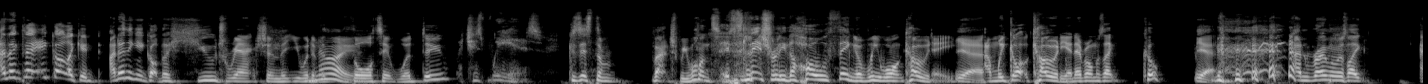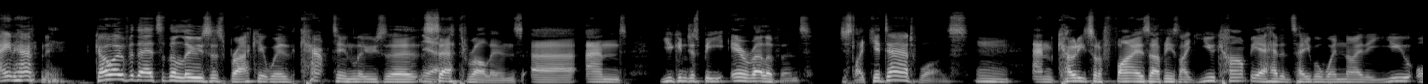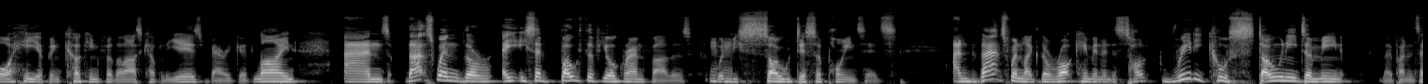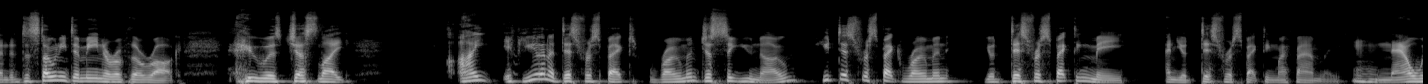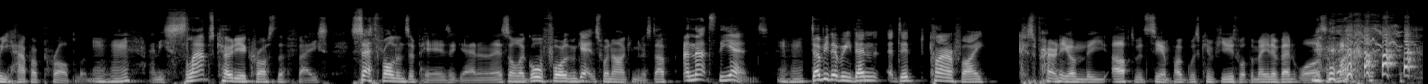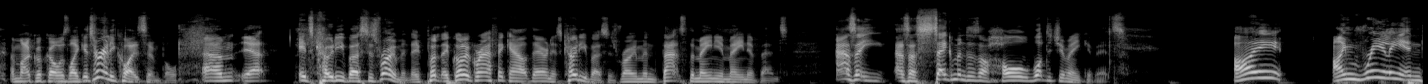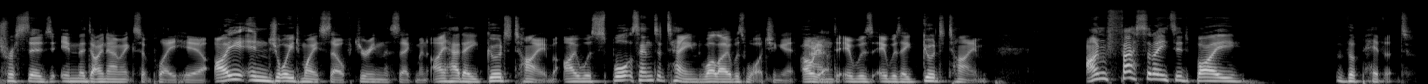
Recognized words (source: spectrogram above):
And it, it got like a, I don't think it got the huge reaction that you would have No. thought it would do, Which is weird. because it's the match we wanted. It's literally the whole thing of we want Cody. Yeah. And we got Cody, and everyone was like, cool. yeah. and Roman was like, "Ain't happening." Go over there to the losers bracket with Captain Loser Yeah. Seth Rollins, uh, and you can just be irrelevant, just like your dad was. Mm. And Cody sort of fires up and he's like, You can't be ahead of the table when neither you or he have been cooking for the last couple of years. Very good line. And that's when the he said both of your grandfathers would Mhm. be so disappointed. And that's when like the rock came in and this really cool stony demeanor no pun intended, the stony demeanor of the rock, who was just like I if you're gonna disrespect Roman, just so you know, if you disrespect Roman, you're disrespecting me and you're disrespecting my family. Mhm. Now we have a problem. Mhm. And he slaps Cody across the face. Seth Rollins appears again, and it's all like all four of them get into an argument and stuff, and that's the end. Mhm. WWE then did clarify because apparently on the afterwards CM Punk was confused what the main event was, and Michael, and Michael Cole was like, "It's really quite simple. Um, Yeah. it's Cody versus Roman. They've put they've got a graphic out there, and it's Cody versus Roman. That's the Mania main event. As a as a segment as a whole, what did you make of it? I I'm really interested in the dynamics at play here. I enjoyed myself during the segment. I had a good time. I was sports entertained while I was watching it. Oh, yeah. and it was it was a good time. I'm fascinated by the pivot.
